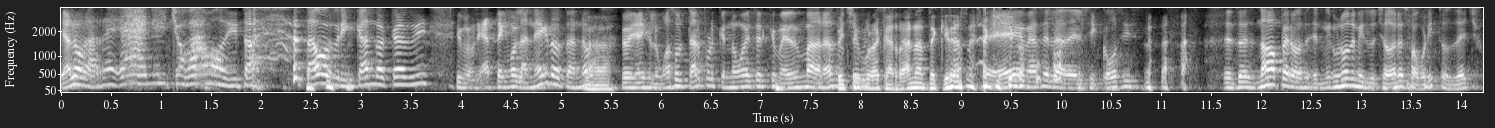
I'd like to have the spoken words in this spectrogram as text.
Ya lo agarré. ¡Eh, nicho, vamos! Y estábamos brincando acá así. Y pues ya tengo la anécdota, ¿no? Ajá. Pero ya dije, lo voy a soltar porque no voy a ser que me dé un madrazo. Pinche pura carrana, te quieres hacer aquí. Eh, me hace la del psicosis. Entonces, no, pero uno de mis luchadores favoritos, de hecho.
